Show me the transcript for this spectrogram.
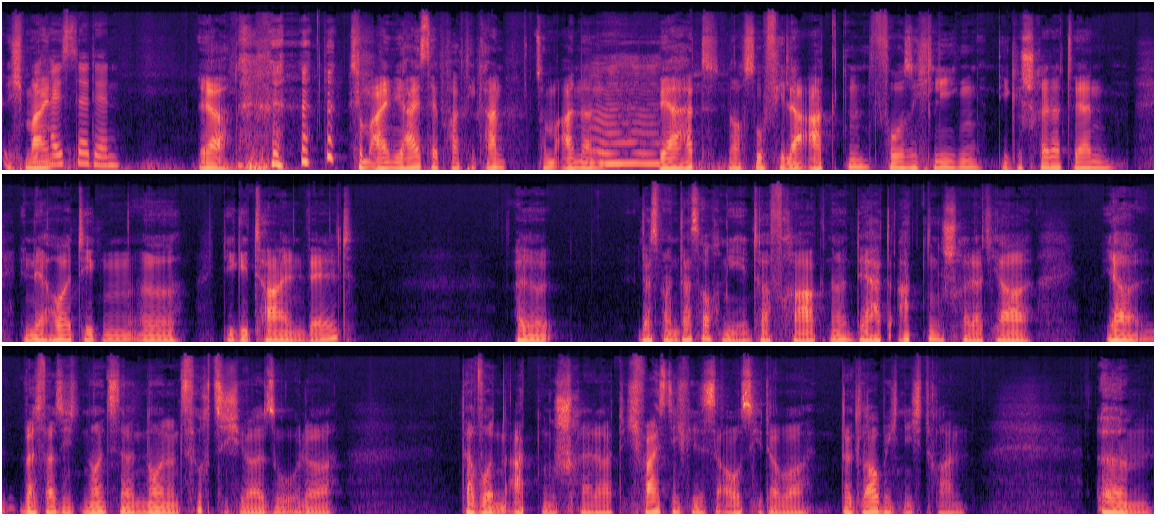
Ich wie meine, heißt der denn? ja. zum einen, wie heißt der Praktikant? Zum anderen, wer hat noch so viele Akten vor sich liegen, die geschreddert werden in der heutigen äh, digitalen Welt? Also, dass man das auch nie hinterfragt, ne? Der hat Akten geschreddert, ja, ja, was weiß ich, 1949 oder so, oder da wurden Akten geschreddert. Ich weiß nicht, wie das aussieht, aber da glaube ich nicht dran. Ähm,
